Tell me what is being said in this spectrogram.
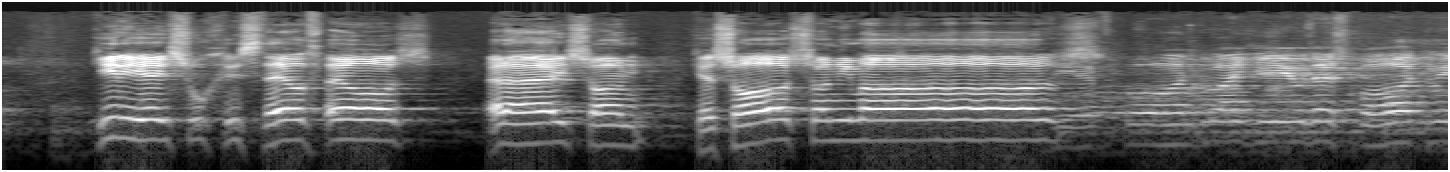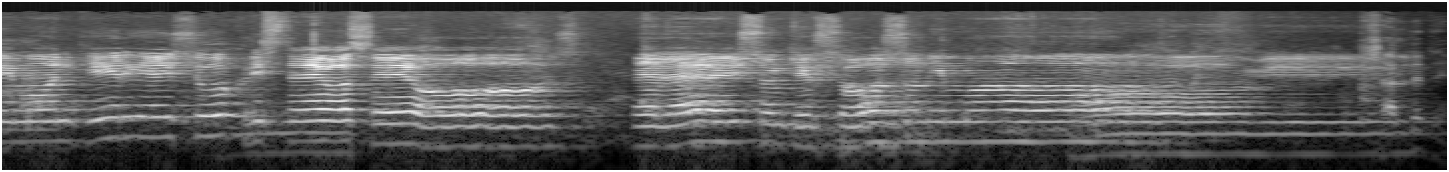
Κύριε Ιησού Χριστέ ο Θεός, ελέησον και σώσον ημάς. Διευχών του Αγίου Δεσπότου ημών, Κύριε Ιησού Χριστέ ο Θεός, ελέησον και σώσον ημάς. Ψάλλετε.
